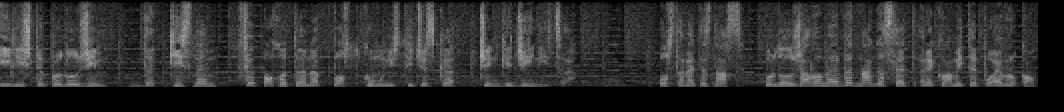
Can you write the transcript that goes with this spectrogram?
или ще продължим да киснем в епохата на посткомунистическа ченгеджийница? Останете с нас. Продължаваме веднага след рекламите по Евроком.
